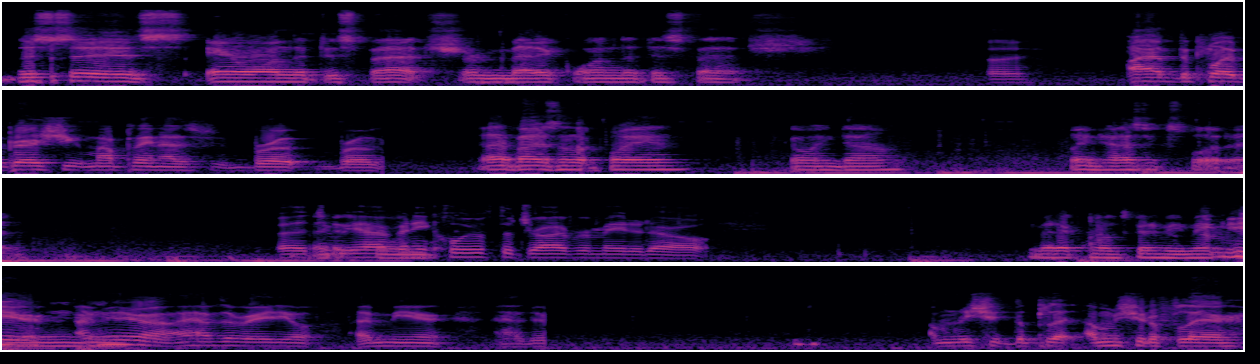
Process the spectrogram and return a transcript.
This is Air One, the dispatch, or Medic One, the dispatch. uh, I have deployed parachute. My plane has broke. Broke. I have eyes on the plane going down. Plane has exploded. uh, do we have any clue if the driver made it out? Medic One's gonna be making I'm here. the I'm here. I have the radio. I'm here. I have the. I'm gonna shoot the pla I'm gonna shoot a flare.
